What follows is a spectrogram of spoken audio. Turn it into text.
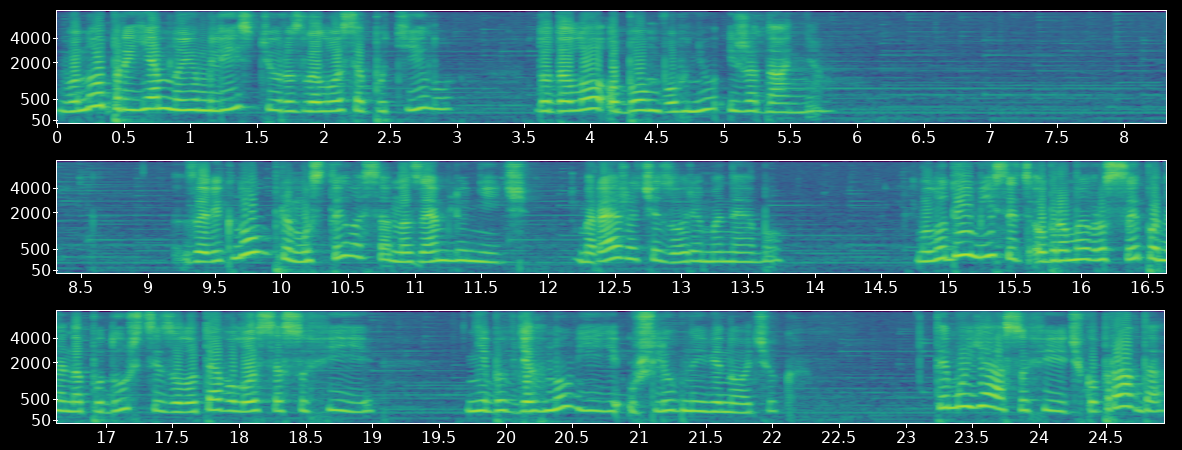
Воно приємною млістю розлилося по тілу, додало обом вогню і жадання. За вікном примостилася на землю ніч, мережачи зорями небо. Молодий місяць обрамив розсипане на подушці золоте волосся Софії, ніби вдягнув її у шлюбний віночок. Ти моя, Софієчко, правда?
